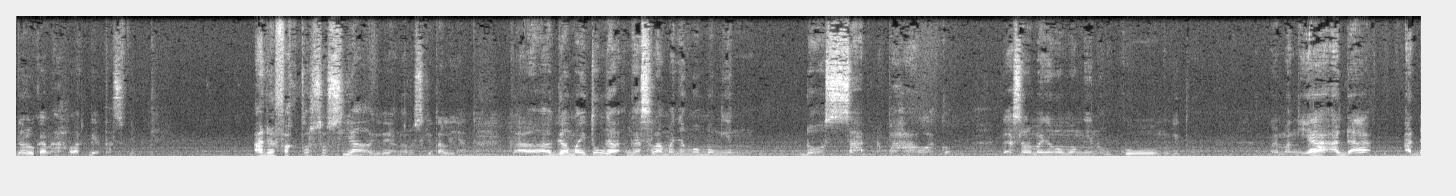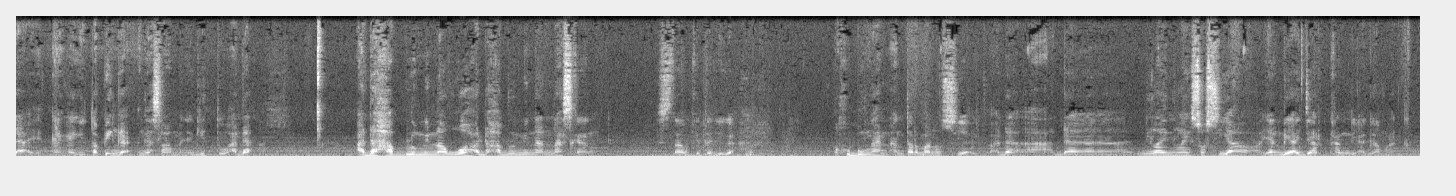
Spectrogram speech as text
dahulukan akhlak di atas fikih ada faktor sosial gitu yang harus kita lihat. Agama itu nggak nggak selamanya ngomongin dosa pahala kok. Nggak selamanya ngomongin hukum gitu. Memang ya ada ada kayak gitu. Tapi nggak nggak selamanya gitu. Ada ada habluminallah ada habluminanas kan. Setahu kita juga. Hubungan antar manusia itu ada ada nilai-nilai sosial yang diajarkan di agama itu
